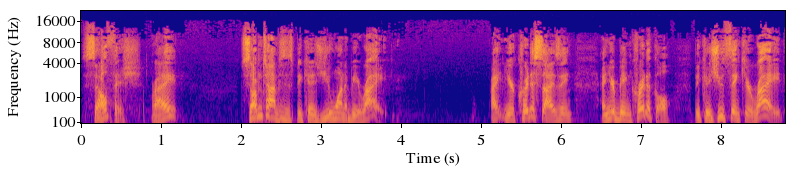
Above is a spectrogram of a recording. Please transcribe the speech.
Selfish, right? Sometimes it's because you want to be right. Right? You're criticizing and you're being critical because you think you're right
